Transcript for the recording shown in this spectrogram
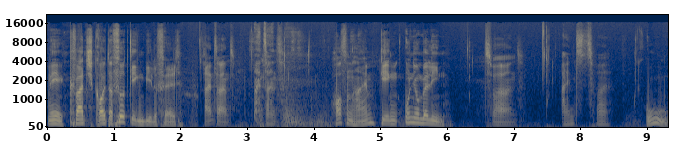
Nee, Quatsch, Kräuter Fürth gegen Bielefeld. 1-1. 1-1. Hoffenheim gegen Union Berlin. 2-1. 1-2. Uh.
